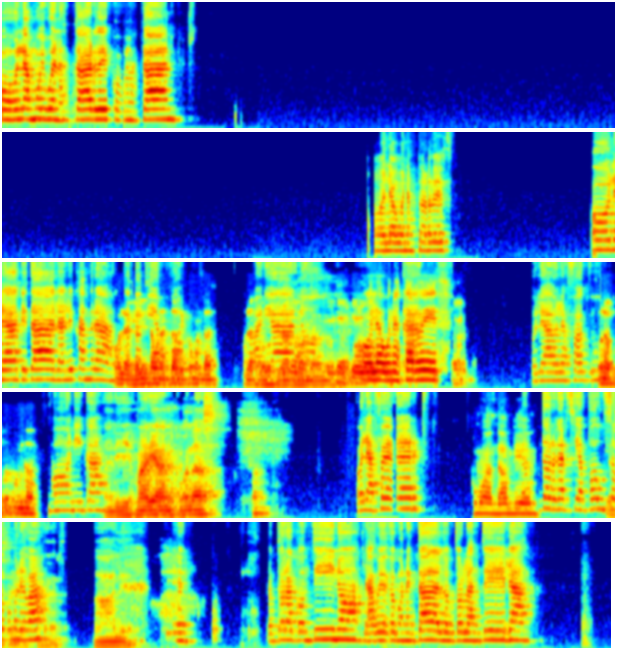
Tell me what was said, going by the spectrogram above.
Hola, muy buenas tardes, ¿cómo están? Hola, buenas tardes. Hola, ¿qué tal, Alejandra? Hola, ¿Tanto Clarisa, buenas tardes? ¿cómo andás? Hola a todos. Hola, ¿cómo Mariano? Hola a todos. Hola, ¿cómo buenas tardes. Hola, hola, Facu, Hola, Facundo. Mónica. Mari, Marian, ¿cómo andás? Hola, Fer. ¿Cómo andan? Bien. Doctor García ¿Qué Pouso, ¿cómo le va? Dale. Bien. Doctora Contino, la veo conectada, el doctor Lantela.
